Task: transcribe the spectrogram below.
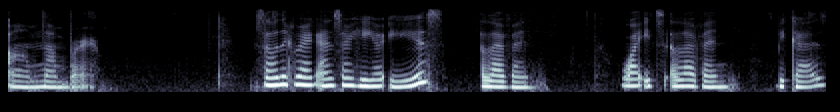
um, number? So the correct answer here is 11. Why it's 11? Because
